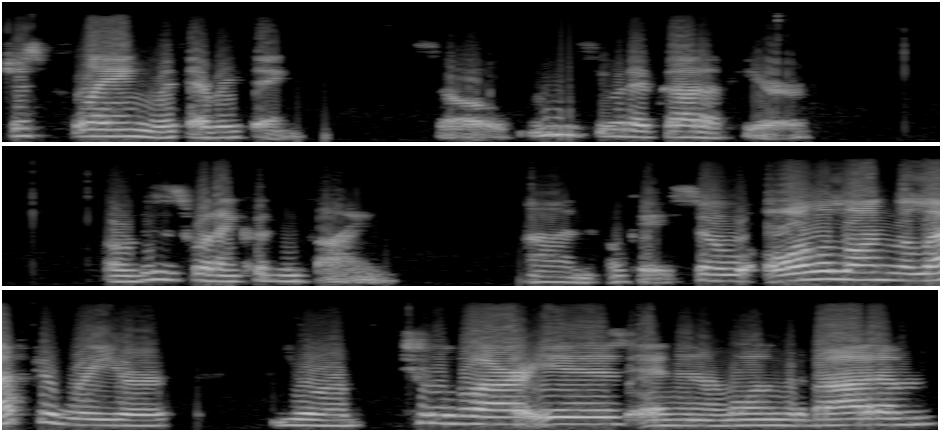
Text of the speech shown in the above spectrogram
just playing with everything. So let me see what I've got up here. Oh, this is what I couldn't find. On okay, so all along the left are where your your toolbar is, and then along the bottom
